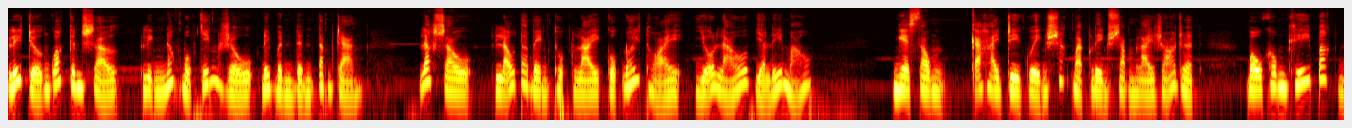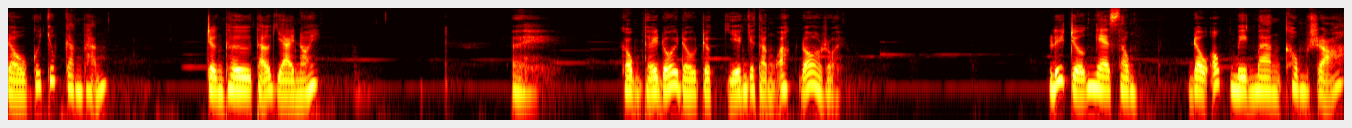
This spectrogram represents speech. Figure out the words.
Lý trưởng quá kinh sợ, liền nốc một chén rượu để bình định tâm trạng. Lát sau, lão ta bèn thuật lại cuộc đối thoại giữa lão và Lý Mão. Nghe xong, cả hai tri quyện sắc mặt liền sầm lại rõ rệt, bầu không khí bắt đầu có chút căng thẳng. Trần Thư thở dài nói. Ê, không thể đối đầu trực diện với thằng oắt đó rồi. Lý trưởng nghe xong, đầu óc miên man không rõ.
